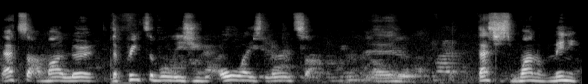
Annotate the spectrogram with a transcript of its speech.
That's something I learned. The principle is you always learn something. And that's just one of many.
